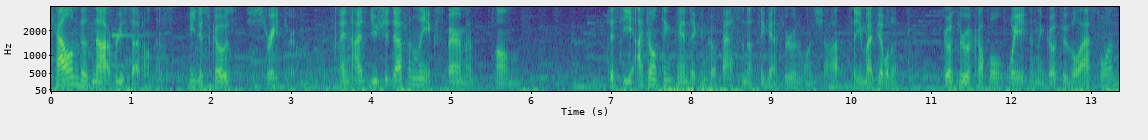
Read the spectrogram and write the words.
Callum does not reset on this. He just goes straight through. And I, you should definitely experiment um, to see. I don't think Panda can go fast enough to get through in one shot, so you might be able to go through a couple, wait, and then go through the last one,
